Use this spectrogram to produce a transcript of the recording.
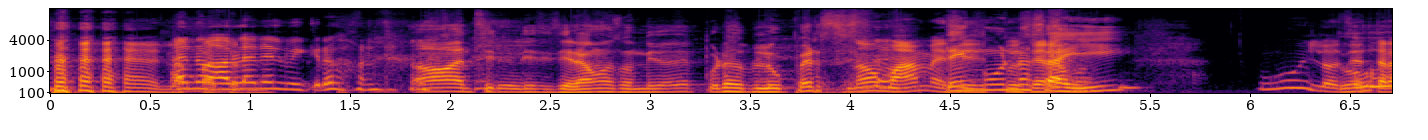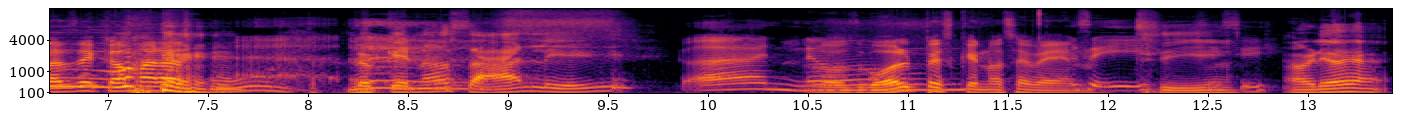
ah, no, habla en el micrófono. No, si les hiciéramos un video de puros bloopers. No mames, si Tengo unos pusiéramos- ahí. Uy, los detrás de cámaras. puta. Lo que no sale. Ah, no. Los golpes que no se ven. Sí, Sí. sí, sí. Ahorita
